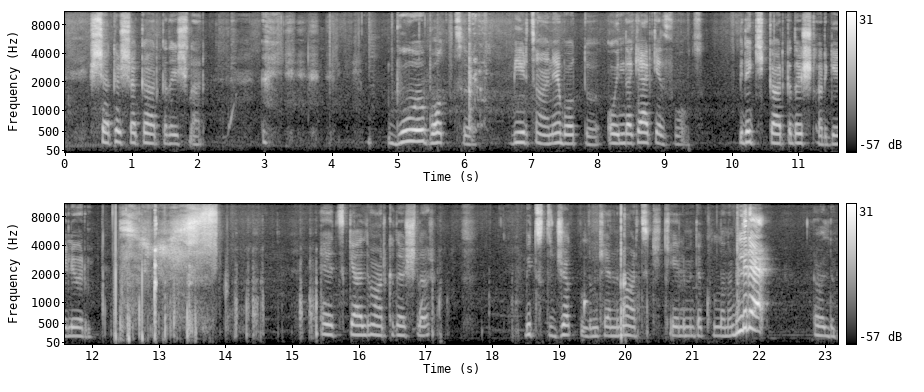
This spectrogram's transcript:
şaka şaka arkadaşlar. Bu bottu. Bir tane bottu. Oyundaki herkes bot. Bir dakika arkadaşlar geliyorum. Evet geldim arkadaşlar. Bir tutacak buldum kendime artık iki elimi de kullanabilirim. Öldüm.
